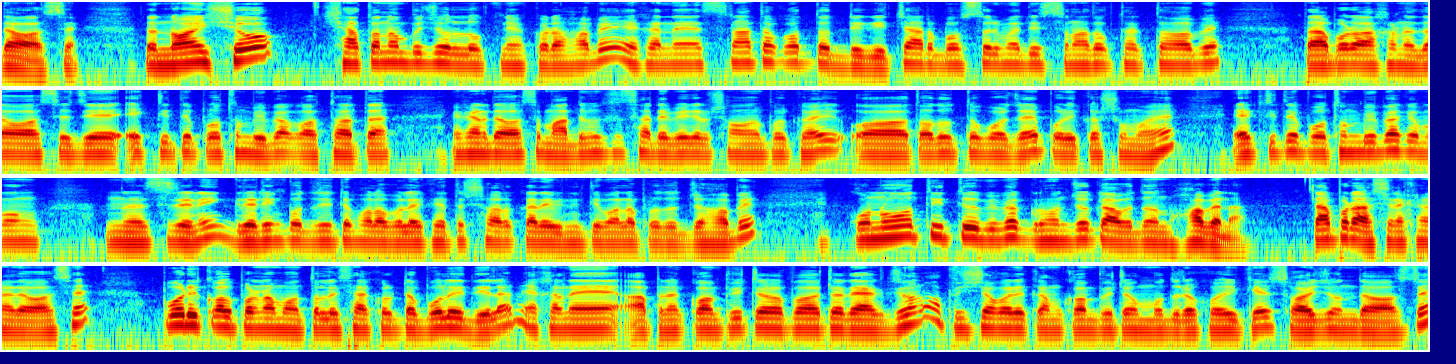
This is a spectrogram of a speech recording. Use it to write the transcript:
দেওয়া আছে। তো নয়শো সাতানব্বই জন লোক নিয়োগ করা হবে। এখানে স্নাতকোত্তর ডিগ্রি, চার বছর মেয়াদী স্নাতক থাকতে হবে। তারপরে এখানে দেওয়া আছে যে একটিতে প্রথম বিভাগ, অর্থাৎ এখানে দেওয়া আছে মাধ্যমিক সার্টিফিকেট সমান পরীক্ষায় তদুত্ত পর্যায়ে পরীক্ষার সময়ে একটিতে প্রথম বিভাগ এবং শ্রেণি গ্রেডিং পদ্ধতিতে ফলাফলের ক্ষেত্রে সরকারি নীতিমালা প্রযোজ্য হবে। কোনো তৃতীয় বিভাগ গ্রহণযোগ্য আবেদন হবে না। তারপরে আসেন এখানে দেওয়া আছে পরিকল্পনা মন্ত্রণালয় সার্কুলটা বলে দিলাম। এখানে আপনার কম্পিউটার অপারেটর একজন অফিস সহকারী কাম কম্পিউটার মুদ্রাক্ষরিকে ছয়জন দেওয়া আছে।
